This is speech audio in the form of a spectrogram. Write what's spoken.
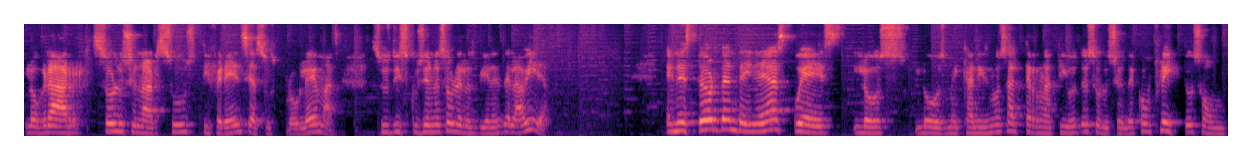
lograr solucionar sus diferencias, sus problemas, sus discusiones sobre los bienes de la vida. En este orden de ideas, pues los, los mecanismos alternativos de solución de conflictos son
